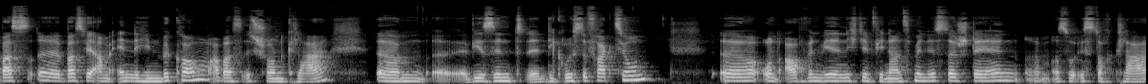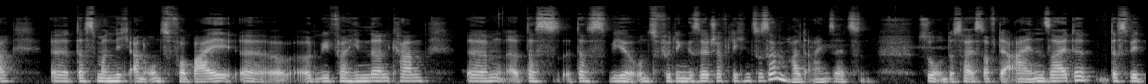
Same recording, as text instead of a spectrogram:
was, äh, was wir am Ende hinbekommen. Aber es ist schon klar, ähm, äh, wir sind äh, die größte Fraktion. Äh, und auch wenn wir nicht den Finanzminister stellen, ähm, so ist doch klar, äh, dass man nicht an uns vorbei äh, irgendwie verhindern kann, ähm, dass, dass wir uns für den gesellschaftlichen Zusammenhalt einsetzen. So, und das heißt auf der einen Seite, dass wir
